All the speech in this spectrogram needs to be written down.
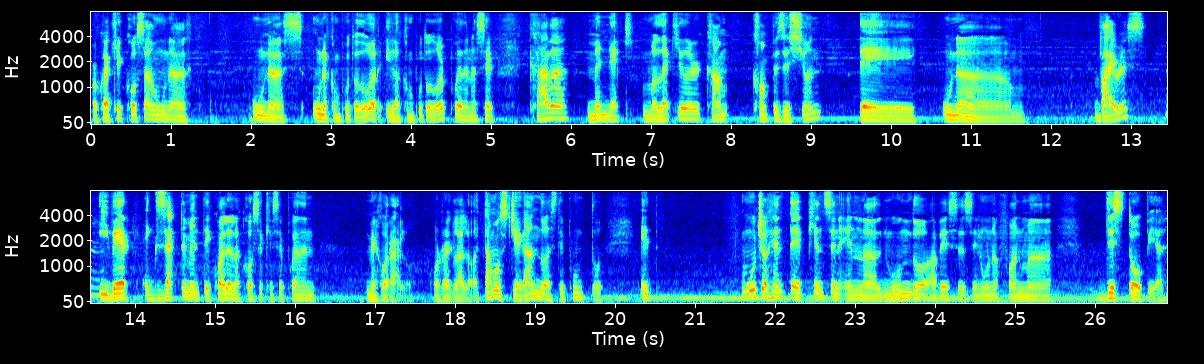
o cualquier cosa a una, unas, una computadora y la computadora pueden hacer cada molecular com- composición de una um, virus y ver exactamente cuál es la cosa que se pueden mejorarlo o arreglarlo. Estamos llegando a este punto. Mucha gente piensa en el mundo a veces en una forma distopia.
